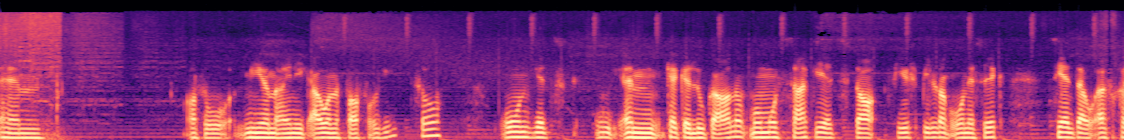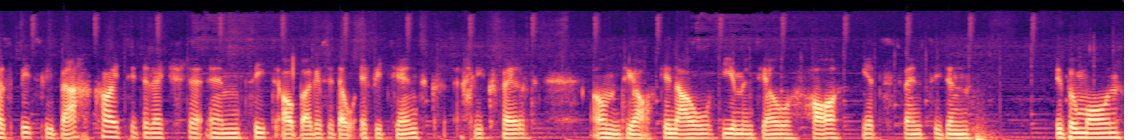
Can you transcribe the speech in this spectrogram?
ähm, also meiner Meinung auch ein Favorit so. Und jetzt ähm, gegen Lugano. Man muss sagen, jetzt da vier Spieler ohne Sieg. Sie haben auch einfach ein bisschen Pech gehabt in der letzten ähm, Zeit, aber es hat auch Effizienz ein gefällt. Und ja, genau die müssen sie auch haben, jetzt, wenn sie dann übermorgen,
